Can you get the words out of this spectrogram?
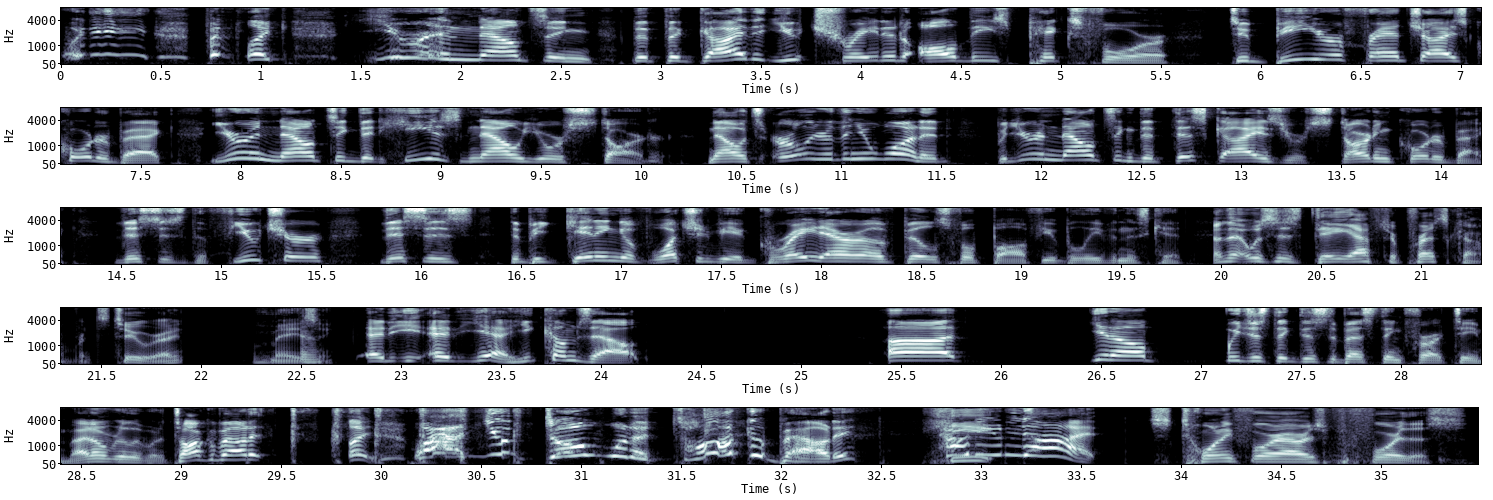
when he, but like you're announcing that the guy that you traded all these picks for to be your franchise quarterback, you're announcing that he is now your starter. Now it's earlier than you wanted, but you're announcing that this guy is your starting quarterback. This is the future. This is the beginning of what should be a great era of Bills football if you believe in this kid. And that was his day after press conference too, right? Amazing. And, he, and yeah, he comes out. Uh, you know, we just think this is the best thing for our team. I don't really want to talk about it. Like, wow, you don't want to talk about it? How do you not? It's 24 hours before this.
